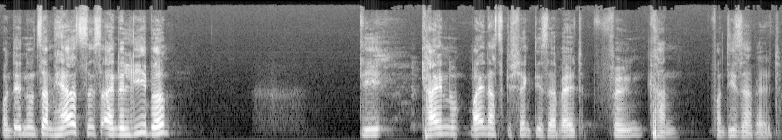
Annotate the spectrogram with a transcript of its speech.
Und in unserem Herzen ist eine Liebe, die kein Weihnachtsgeschenk dieser Welt füllen kann, von dieser Welt.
